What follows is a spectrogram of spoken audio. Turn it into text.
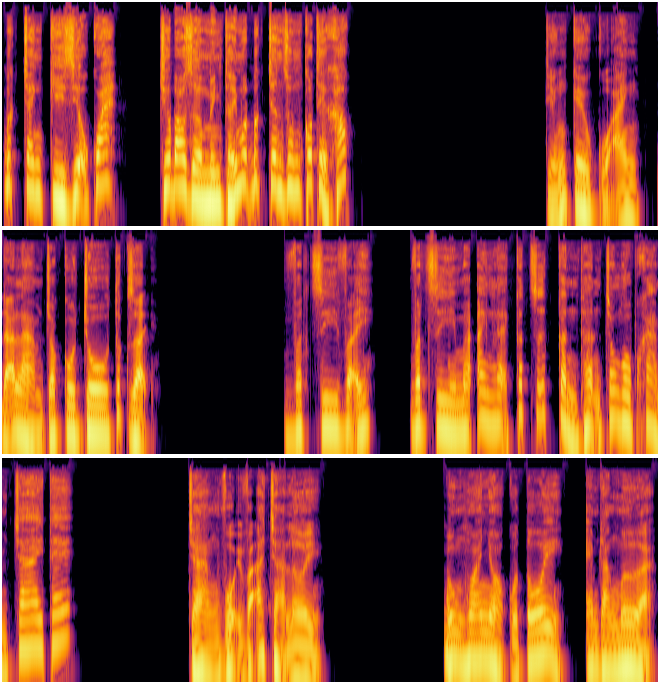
bức tranh kỳ diệu quá. Chưa bao giờ mình thấy một bức chân dung có thể khóc. Tiếng kêu của anh đã làm cho cô Trô thức dậy. Vật gì vậy? Vật gì mà anh lại cất giữ cẩn thận trong hộp khảm trai thế? Chàng vội vã trả lời. Bông hoa nhỏ của tôi, em đang mơ à?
